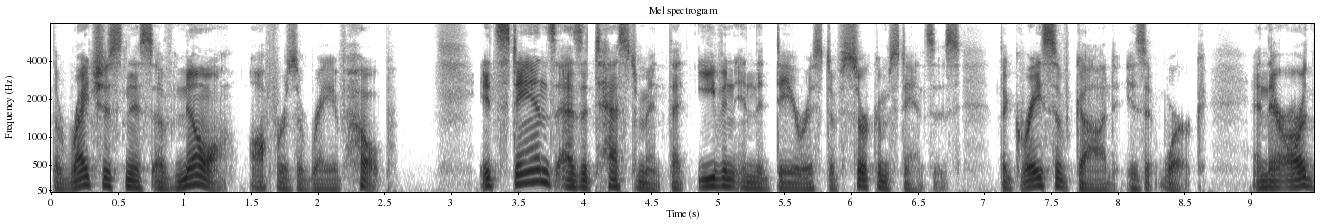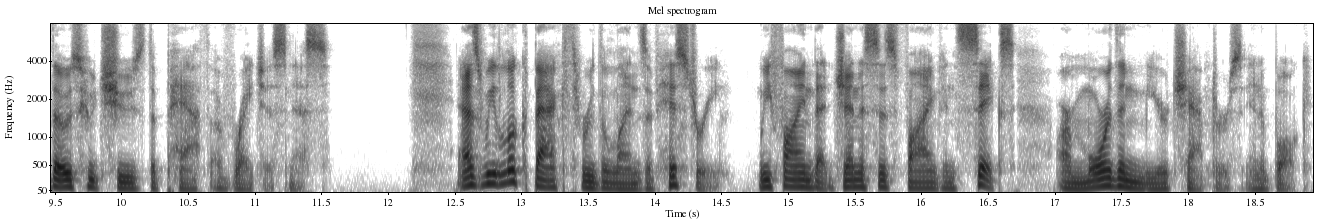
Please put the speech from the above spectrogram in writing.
the righteousness of Noah offers a ray of hope. It stands as a testament that even in the direst of circumstances, the grace of God is at work, and there are those who choose the path of righteousness. As we look back through the lens of history, we find that Genesis 5 and 6 are more than mere chapters in a book.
